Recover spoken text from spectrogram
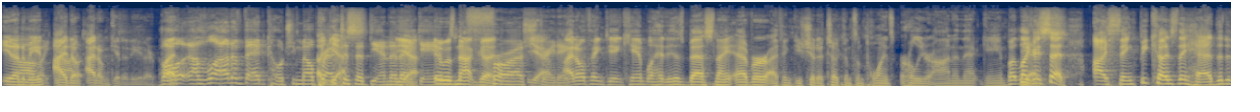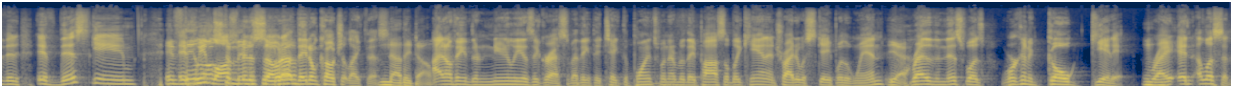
You know what I Oh mean? I don't. I don't get it either. But a lot of bad coaching malpractice Yes. at the end of Yeah, that game. It was not good. Frustrating. Yeah. I don't think Dan Campbell had his best night ever. I think he should have taken some points earlier on in that game. But like I said, I think because they had the division, if this game, If if, they we lost lost to Minnesota, Minnesota- they don't coach it like this. No, they don't. I don't think they're nearly as aggressive. I think they take the points whenever they possibly can and try to escape with a win. Yeah. Rather than this was we're gonna go get it Mm-hmm. right. And uh, listen,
